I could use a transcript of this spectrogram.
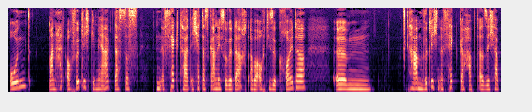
Und man hat auch wirklich gemerkt, dass das einen Effekt hat. Ich hätte das gar nicht so gedacht, aber auch diese Kräuter ähm, haben wirklich einen Effekt gehabt. Also ich habe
